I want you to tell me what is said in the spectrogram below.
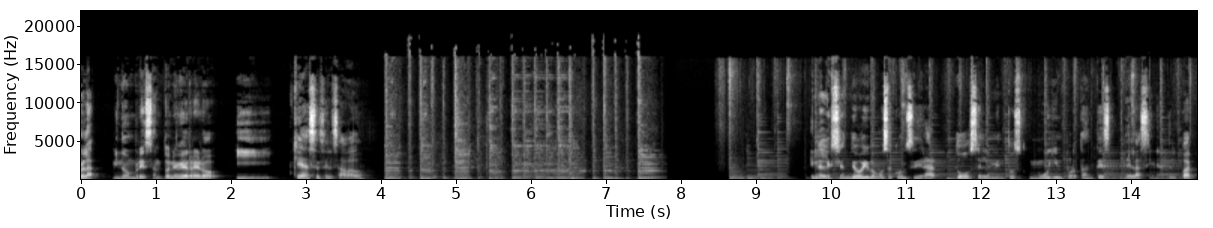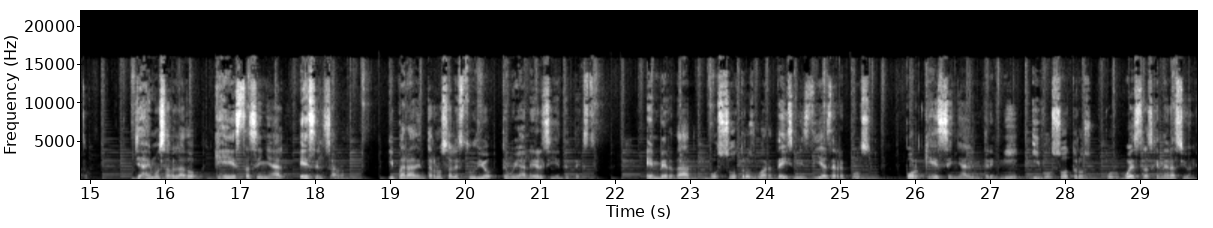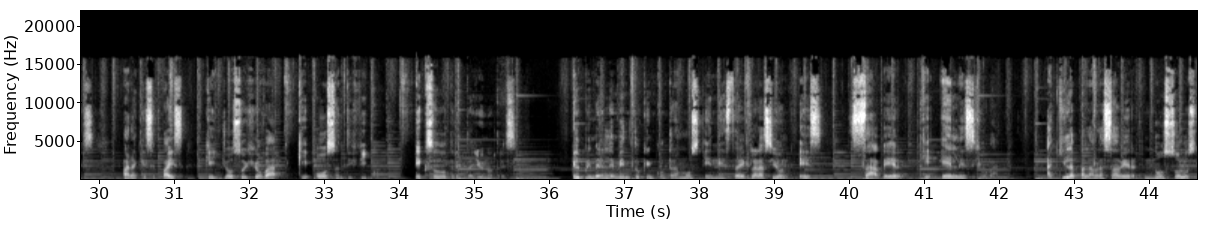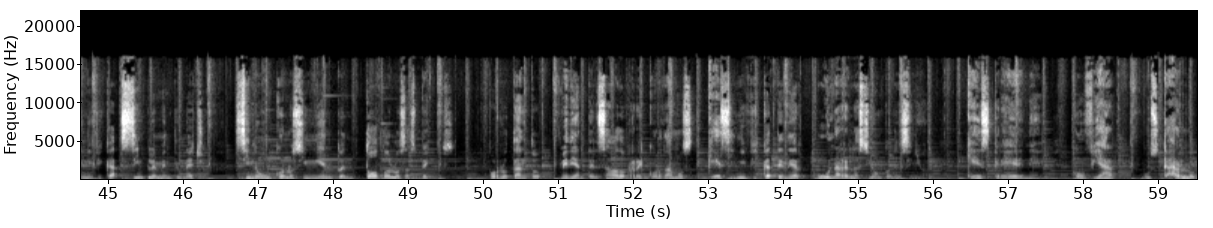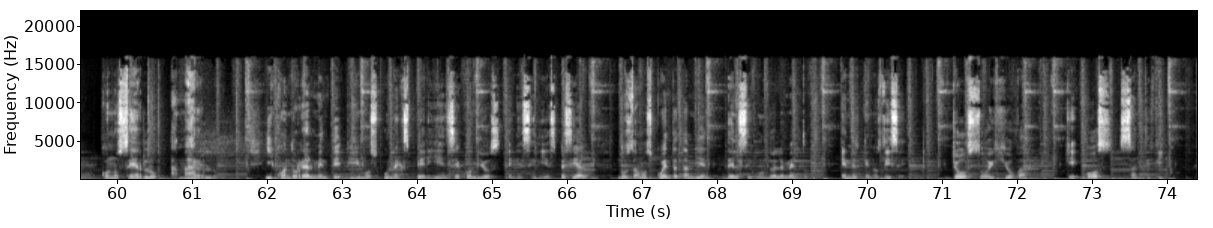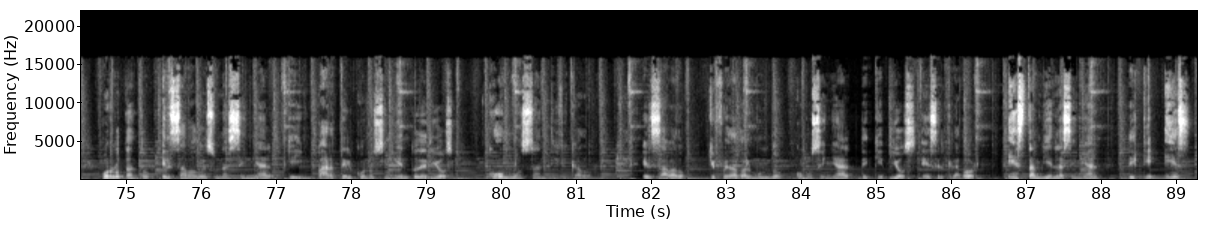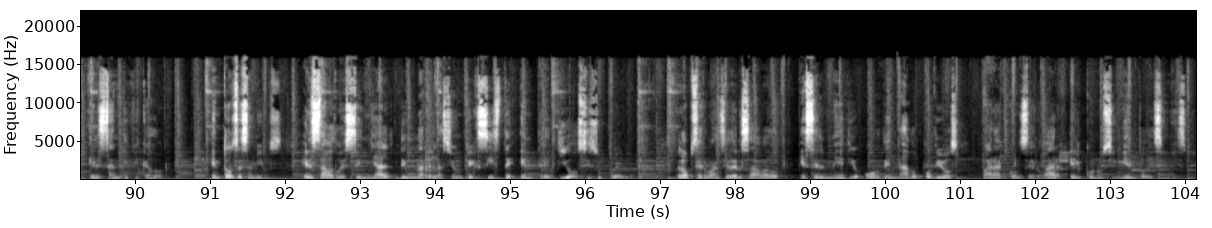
Hola, mi nombre es Antonio Guerrero y ¿qué haces el sábado? En la lección de hoy vamos a considerar dos elementos muy importantes de la señal del pacto. Ya hemos hablado que esta señal es el sábado. Y para adentrarnos al estudio te voy a leer el siguiente texto. En verdad, vosotros guardéis mis días de reposo, porque es señal entre mí y vosotros por vuestras generaciones, para que sepáis que yo soy Jehová que os santifico. Éxodo 31:13. El primer elemento que encontramos en esta declaración es saber que Él es Jehová. Aquí la palabra saber no solo significa simplemente un hecho, sino un conocimiento en todos los aspectos. Por lo tanto, mediante el sábado recordamos qué significa tener una relación con el Señor, qué es creer en Él, confiar, buscarlo, conocerlo, amarlo. Y cuando realmente vivimos una experiencia con Dios en ese día especial, nos damos cuenta también del segundo elemento, en el que nos dice, yo soy Jehová, que os santifico. Por lo tanto, el sábado es una señal que imparte el conocimiento de Dios como santificador. El sábado, que fue dado al mundo como señal de que Dios es el creador, es también la señal de que es el santificador. Entonces amigos, el sábado es señal de una relación que existe entre Dios y su pueblo. La observancia del sábado es el medio ordenado por Dios para conservar el conocimiento de sí mismo.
